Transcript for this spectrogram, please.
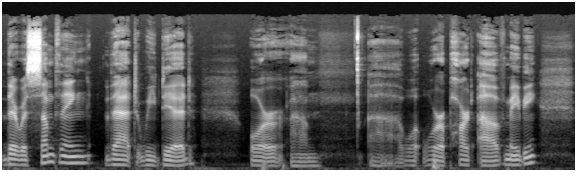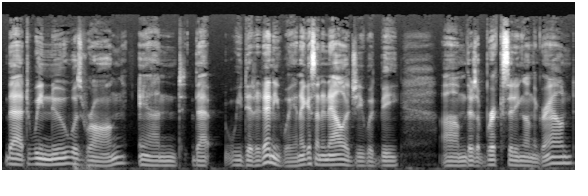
there was something that we did or um, uh, were a part of, maybe, that we knew was wrong and that we did it anyway. And I guess an analogy would be um, there's a brick sitting on the ground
